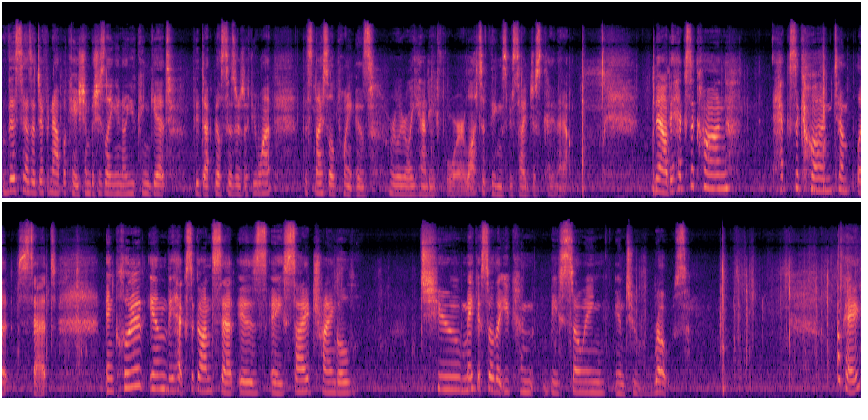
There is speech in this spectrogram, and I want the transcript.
this has a different application, but she's like, you know, you can get the duckbill scissors if you want. This nice little point is really, really handy for lots of things besides just cutting it out. Now, the hexagon, hexagon template set. Included in the hexagon set is a side triangle to make it so that you can be sewing into rows. Okay,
